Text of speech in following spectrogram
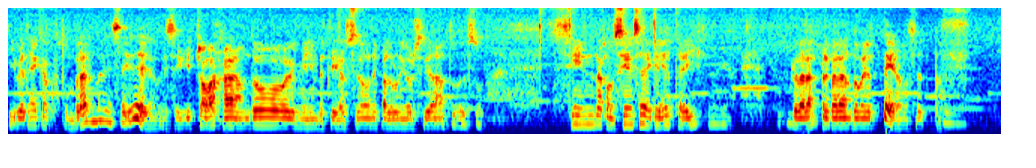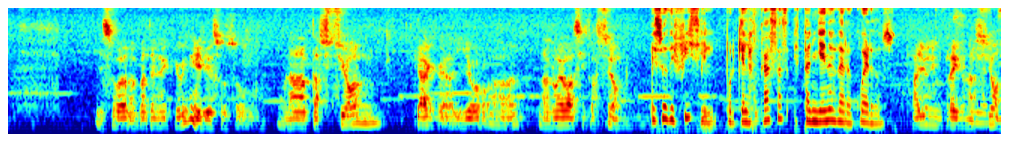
Y voy a tener que acostumbrarme a esa idea, de seguir trabajando en mis investigaciones para la universidad, todo eso, sin la conciencia de que ella está ahí preparándome el té, ¿no es cierto? Eso va a tener que venir, eso es una adaptación que haga yo a la nueva situación. Eso es difícil porque las casas están llenas de recuerdos. Hay una impregnación,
